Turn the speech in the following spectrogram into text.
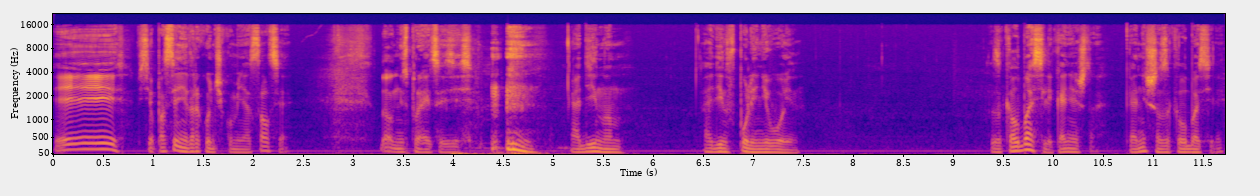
Эй, все, последний дракончик у меня остался. Да он не справится здесь. Один он Один в поле не воин. Заколбасили, конечно. Конечно, заколбасили.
